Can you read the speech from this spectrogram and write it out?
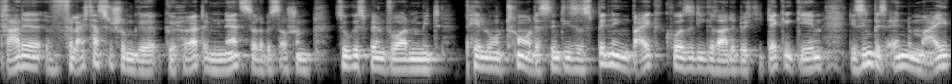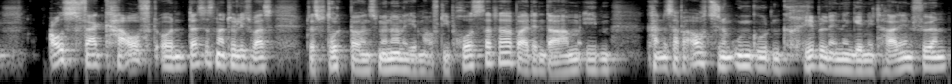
Gerade, vielleicht hast du schon ge gehört im Netz oder bist auch schon zugespammt worden mit Peloton. Das sind diese Spinning-Bike-Kurse, die gerade durch die Decke gehen. Die sind bis Ende Mai ausverkauft und das ist natürlich was, das drückt bei uns Männern eben auf die Prostata, bei den Damen eben kann es aber auch zu einem unguten Kribbeln in den Genitalien führen,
